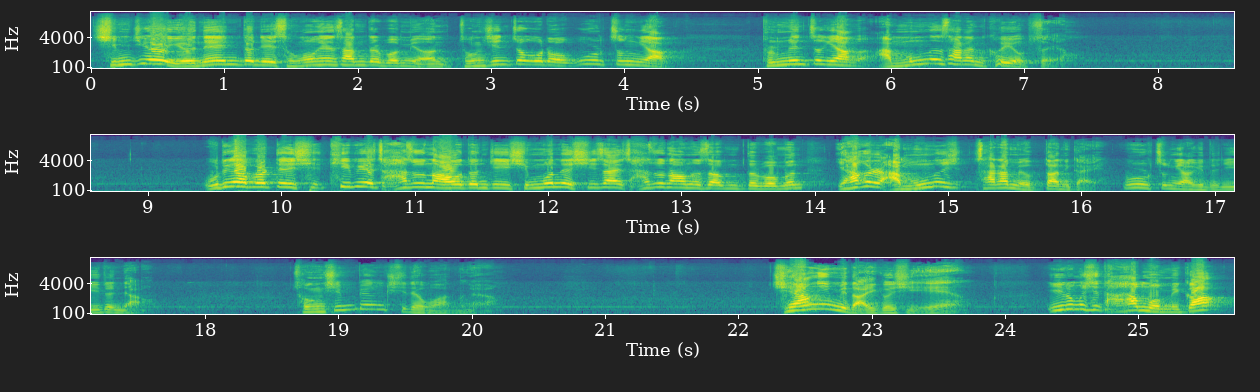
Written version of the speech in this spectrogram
심지어 연예인들이 성공한 사람들 보면 정신적으로 우울증 약, 불면증 약 안 먹는 사람이 거의 없어요. 우리가 볼 때 TV에 자주 나오든지 신문에 시사에 자주 나오는 사람들 보면 약을 안 먹는 사람이 없다니까요. 우울증 약이든지 이런 약. 정신병 시대가 왔는 거예요. 재앙입니다, 이것이. 이런 것이 다 뭡니까?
